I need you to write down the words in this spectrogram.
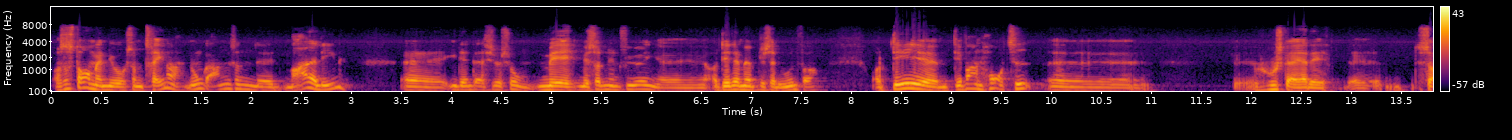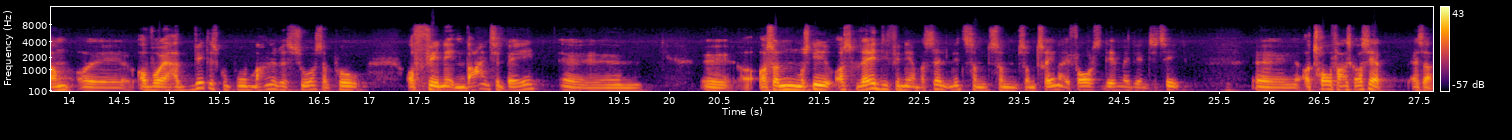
Og så står man jo som træner nogle gange sådan øh, meget alene øh, i den der situation med, med sådan en fyring, øh, og det der med at blive sat udenfor. Og det, øh, det var en hård tid, øh, husker jeg det øh, som, og, øh, og hvor jeg har virkelig skulle bruge mange ressourcer på at finde en vej tilbage. Øh, øh, og, og sådan måske også redefinere mig selv lidt som, som, som træner i forhold til det med identitet. Øh, og tror faktisk også, at altså,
